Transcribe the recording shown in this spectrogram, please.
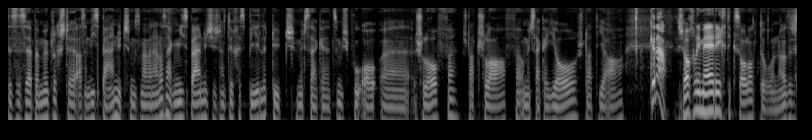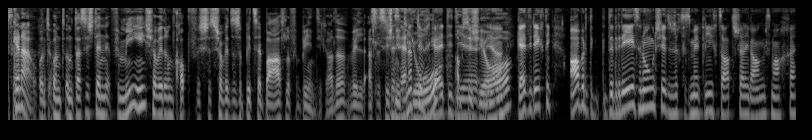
Dass es eben möglichst, äh, also mein Berndeutsch, muss man eben auch sagen, mein Berndeutsch ist natürlich ein Bielerdeutsch. Wir sagen zum Beispiel auch, äh, schlafen statt schlafen und wir sagen ja statt ja. Genau. Das ist auch ein bisschen mehr Richtung Solothurn, oder? So. Genau, und, und, und das ist dann für mich schon wieder im Kopf, ist das schon wieder so ein bisschen eine Basler Verbindung, oder? Weil, also es ist Das nicht ja, die, aber es ist ja. geht in die Richtung. Aber der, der riesen Unterschied ist, dass wir gleich die Satzstellung anders machen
